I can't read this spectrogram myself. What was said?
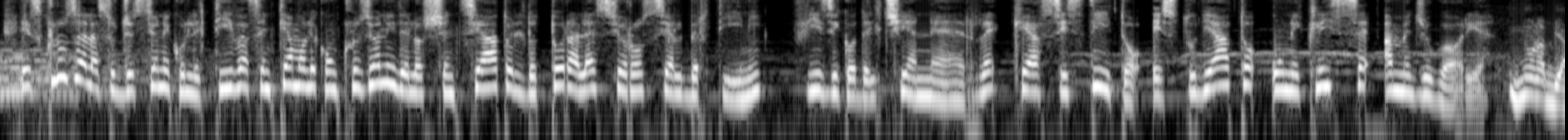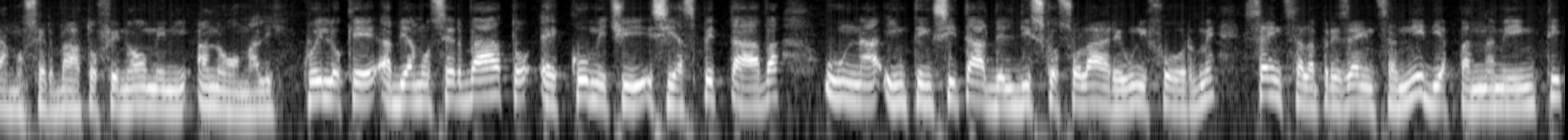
Esclusa la suggestione collettiva, sentiamo le conclusioni dello scienziato il dottor Alessio Rossi Albertini, fisico del CNR, che ha assistito e studiato un'eclisse a Meggiugorie. Non abbiamo osservato fenomeni anomali. Quello che abbiamo osservato è, come ci si aspettava, una intensità del disco solare uniforme, senza la presenza né di appannamenti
